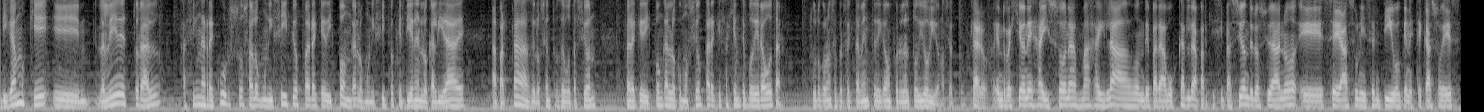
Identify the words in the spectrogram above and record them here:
digamos que eh, la ley electoral asigna recursos a los municipios para que dispongan, los municipios que tienen localidades apartadas de los centros de votación, para que dispongan locomoción para que esa gente pudiera votar tú lo conoces perfectamente, digamos, por el Alto Biobío, ¿no es cierto? Claro, en regiones hay zonas más aisladas donde para buscar la participación de los ciudadanos eh, se hace un incentivo, que en este caso es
